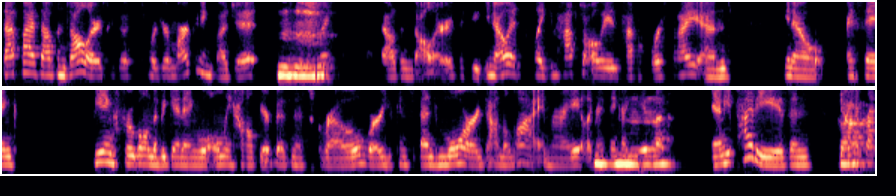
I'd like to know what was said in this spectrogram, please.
that $5,000 could go toward your marketing budget. Mm-hmm thousand dollars if you you know it's like you have to always have foresight and you know i think being frugal in the beginning will only help your business grow where you can spend more down the line right like i think mm-hmm. i gave up mm-hmm. pedis and yeah. kind of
